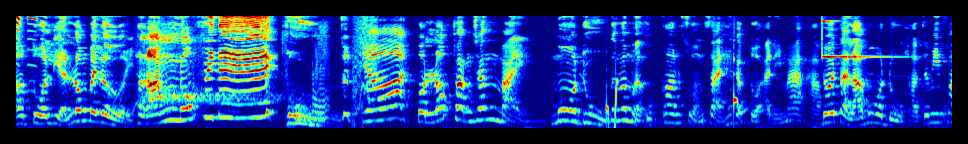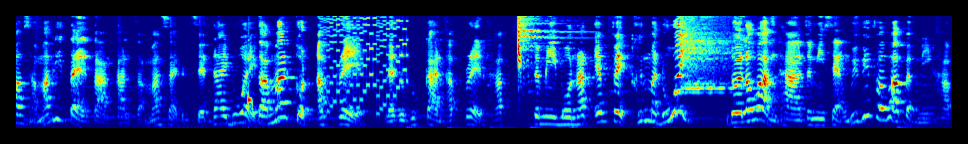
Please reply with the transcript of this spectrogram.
เอาตัวเหรียญลงไปเลย พลังนกฟินิกส์ฟูสุดยอดปลดล็อกฟังก์ชันใหม่ โมดูลซึ่งก็เหมือนอุปกรณ์สวมใส่ให้กับตัวอนิมาครับ โดยแต่ละโมดูลครับจะมีความสามารถที่แตกต่างกัน สามารถใส่เป็นเซตได้ด้วย สามารถกดอัปเกรด และทุกๆการอัปเกรดครับ จะมีโบนัสเอฟเฟกต์ขึ้นมาด้วย โดยระหว่างทางจะมีแสงวิบวิบวับแบบนี้ครับ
